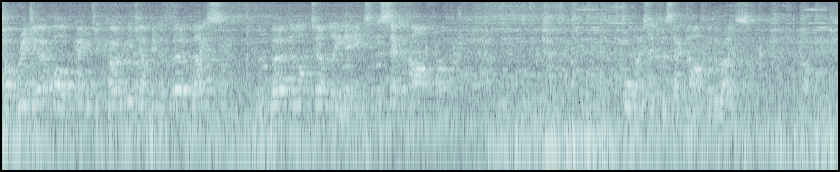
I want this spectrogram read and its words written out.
Tom Bridger of Cambridge and Coleridge up in the third place. The Bird, the long-term leader, into the second half almost into the second half of the race.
